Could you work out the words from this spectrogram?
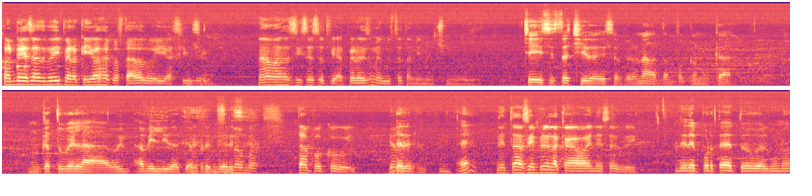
Con esas, güey, pero que ibas acostado, güey, así, Sí. Nada más así sé surfear, pero eso me gusta también un chingo, güey. Sí, sí está chido eso, pero no, tampoco nunca. Nunca tuve la habi- habilidad de aprender no, eso. ma, tampoco, güey. De, ¿Eh? Neta, siempre la cagaba en esas, güey. ¿De deporte de tú alguno?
